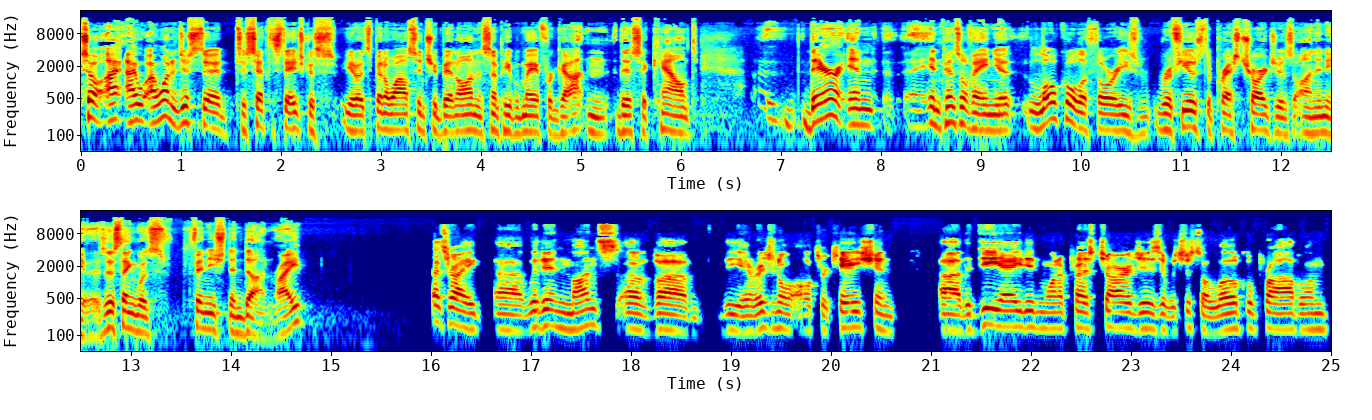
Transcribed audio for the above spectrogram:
So I, I, I wanted just to, to set the stage because you know it's been a while since you've been on, and some people may have forgotten this account. There in in Pennsylvania, local authorities refused to press charges on any of this. This thing was finished and done, right? That's right. Uh, within months of uh, the original altercation, uh, the DA didn't want to press charges. It was just a local problem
